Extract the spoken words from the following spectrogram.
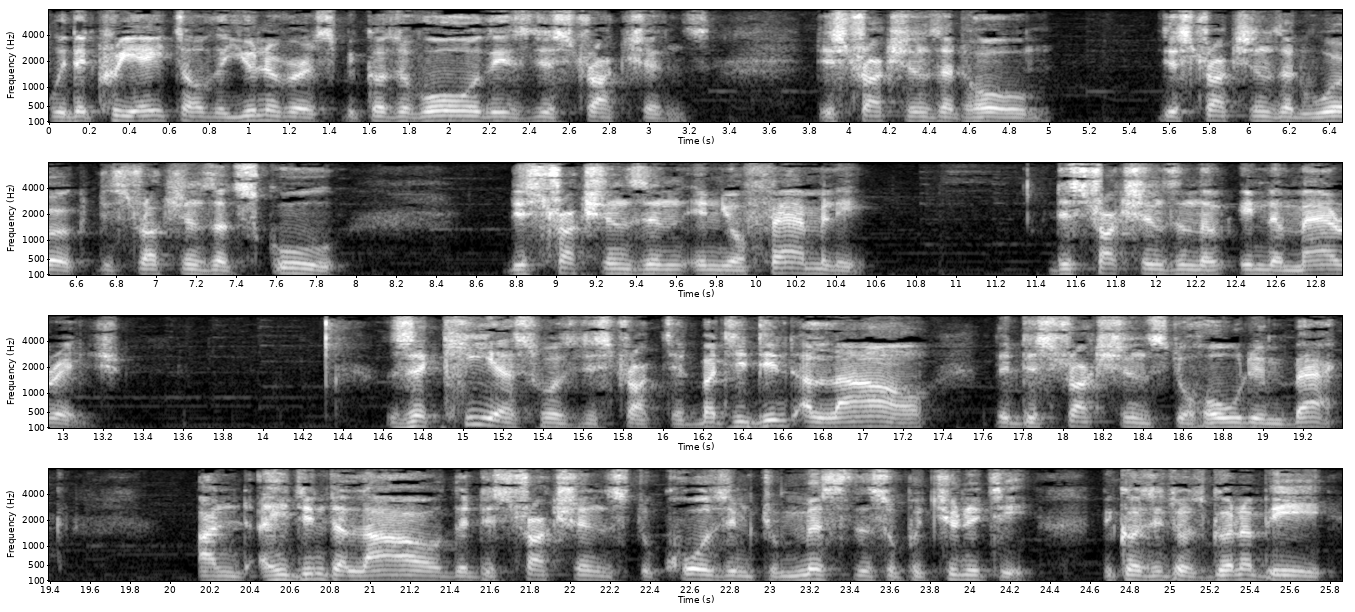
with the creator of the universe because of all these distractions distractions at home, distractions at work, distractions at school, distractions in, in your family, destructions in the in the marriage. Zacchaeus was distracted, but he didn't allow the distractions to hold him back. And he didn't allow the distractions to cause him to miss this opportunity because it was going to be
